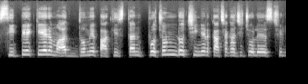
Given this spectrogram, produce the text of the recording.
সিপেকের মাধ্যমে পাকিস্তান প্রচণ্ড চীনের কাছাকাছি চলে এসেছিল।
